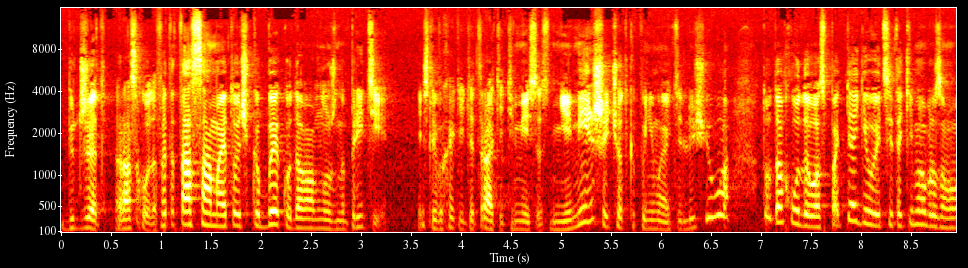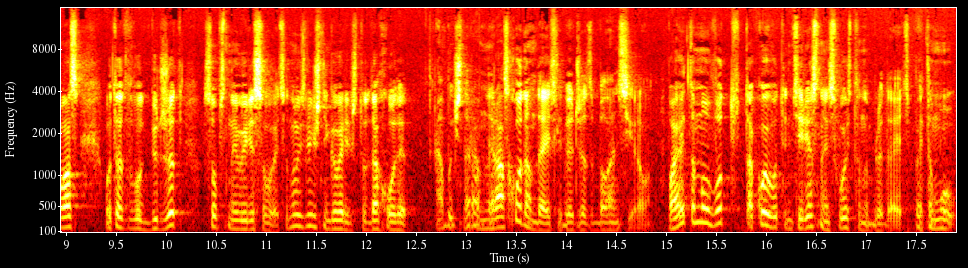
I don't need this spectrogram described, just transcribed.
бюджет расходов, это та самая точка Б, куда вам нужно прийти. Если вы хотите тратить в месяц не меньше, четко понимаете для чего, то доходы у вас подтягиваются, и таким образом у вас вот этот вот бюджет, собственно, и вырисовывается. Ну, излишне говорить, что доходы обычно равны расходам, да, если бюджет сбалансирован. Поэтому вот такое вот интересное свойство наблюдаете. Поэтому,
